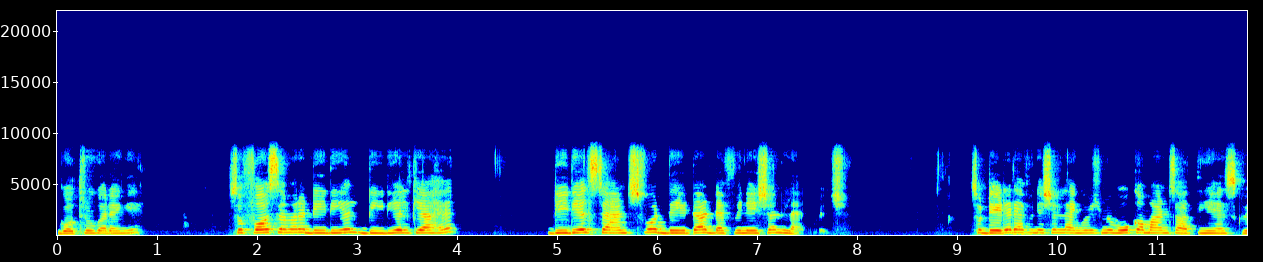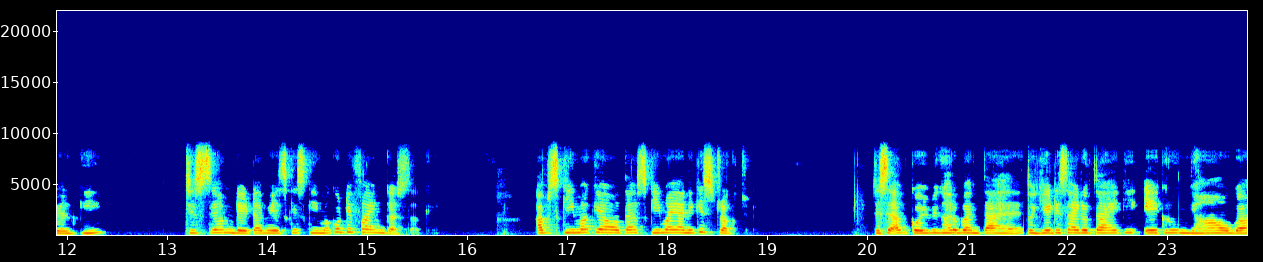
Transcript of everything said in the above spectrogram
गो थ्रू करेंगे. सो फ़र्स्ट है हमारा D D L D D L क्या है? D D L stand for data definition language so data definition language में वो कमांड्स आती हैं एसक्यूएल की. जिससे हम डेटाबेस के स्कीमा को डिफाइन कर सकें। अब स्कीमा क्या होता है? स्कीमा यानी कि स्ट्रक्चर जैसे अब कोई भी घर बनता है तो ये डिसाइड होता है कि एक रूम यहाँ होगा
